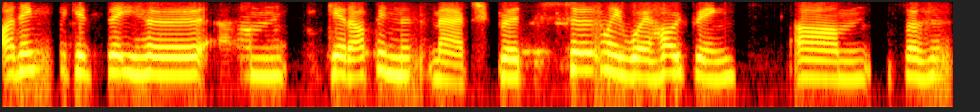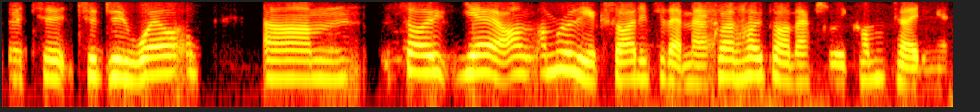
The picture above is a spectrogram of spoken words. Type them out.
I think we could see her um, get up in this match. But certainly, we're hoping um, for her to, to do well. Um, so, yeah, I'm, I'm really excited for that match. I hope I'm actually commentating it.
